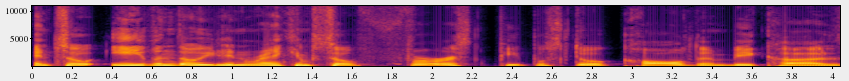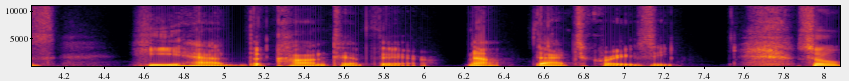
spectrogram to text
And so even though he didn't rank himself first, people still called him because he had the content there. Now, that's crazy. So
